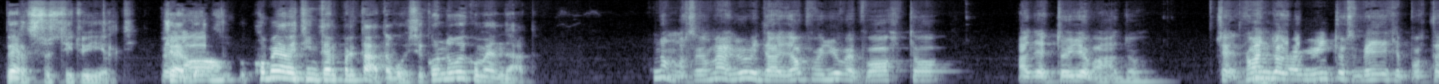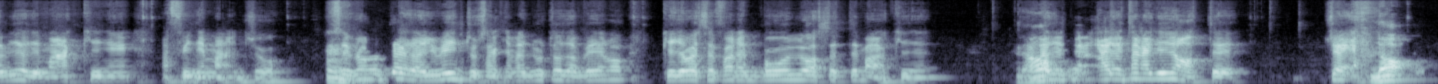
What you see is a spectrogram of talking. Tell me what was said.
per sostituirti. Cioè, Però... come l'avete interpretata voi? Secondo voi com'è andata? No, ma secondo me lui da dopo Juve Porto ha detto io vado. Cioè, quando mm. la Juventus vede che porta via le macchine a fine maggio, mm. secondo te la Juventus ha creduto davvero che dovesse fare il bollo a sette macchine? No. Alle, alle tre di notte? Cioè... No,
